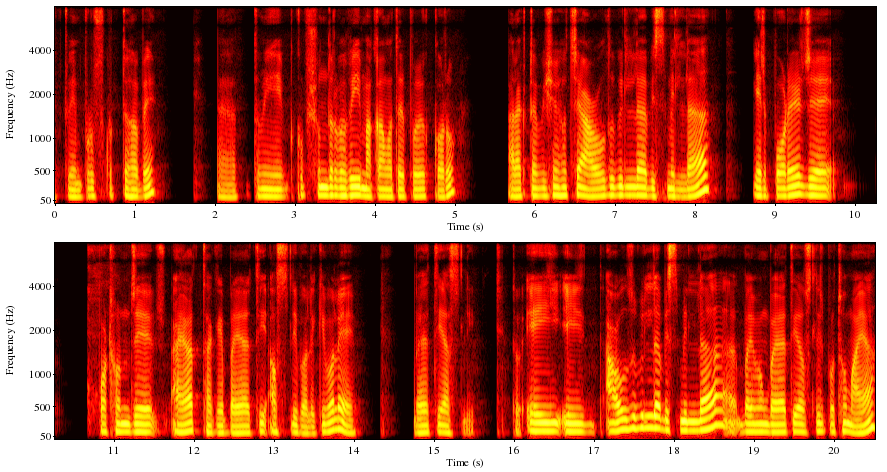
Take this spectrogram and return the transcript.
একটু ইমপ্রুভ করতে হবে। তুমি খুব সুন্দরভাবেই মাকামাতের প্রয়োগ করো। আর একটা বিষয় হচ্ছে আউদুবিল্লা বিসমিল্লা এর পরের যে পঠন যে আয়াত থাকে, বায়াতি আসলি বলে, কি বলে? বায়াতি আসলি। তো এই এই আউজুবিল্লা বিসমিল্লা এবং বায়াতি আসলির প্রথম আয়া,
